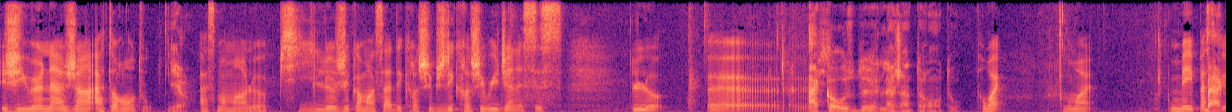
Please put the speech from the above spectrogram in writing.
J'ai eu un agent à Toronto Yeah. à ce moment-là. Puis là, j'ai commencé à décrocher. Puis j'ai décroché Regenesis. Là. Euh, À cause de l'agent de Toronto. ouais. Ouais. Mais parce Ben, à que.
